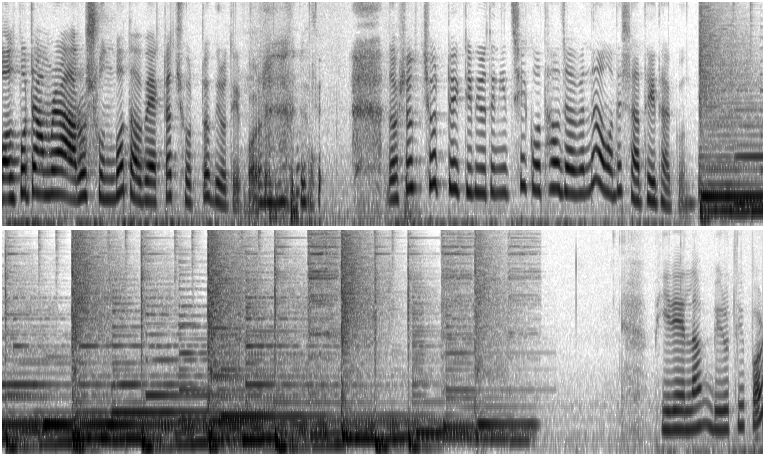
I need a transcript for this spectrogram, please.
গল্পটা আমরা আরও শুনব তবে একটা ছোট্ট বিরতির পর। দর্শক ছোট্ট একটি বিরতি নিচ্ছি কোথাও যাবেন না আমাদের সাথেই থাকুন। ফিরে এলাম বিরতির পর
